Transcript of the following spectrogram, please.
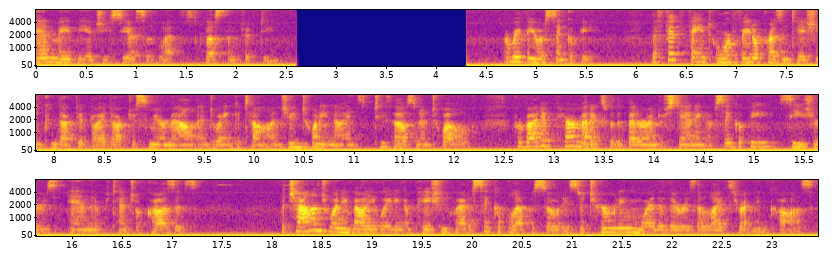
and may be a GCS of less, less than 15. A review of syncope. The fit, faint, or fatal presentation conducted by Dr. Samir Mal and Dwayne Cattell on June 29, 2012, provided paramedics with a better understanding of syncope, seizures, and their potential causes. The challenge when evaluating a patient who had a syncopal episode is determining whether there is a life-threatening cause.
